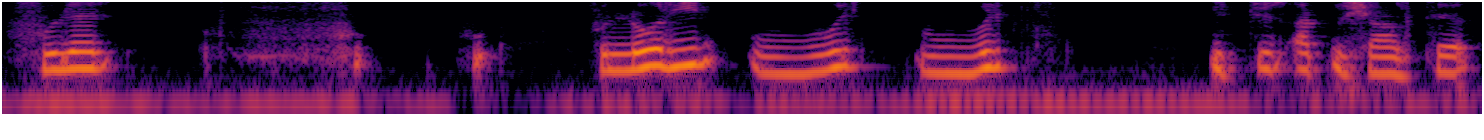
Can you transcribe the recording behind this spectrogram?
Fuller Florin Wirtz 366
